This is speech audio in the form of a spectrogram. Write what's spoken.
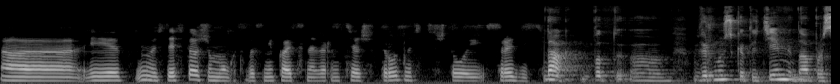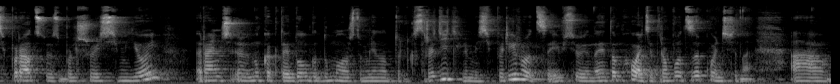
Э, и ну, здесь тоже могут возникать, наверное, те же трудности, что и с родителями. Да, вот э, вернусь к этой теме, да, про сепарацию с большой семьей раньше, ну, как-то я долго думала, что мне надо только с родителями сепарироваться, и все, и на этом хватит, работа закончена. А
